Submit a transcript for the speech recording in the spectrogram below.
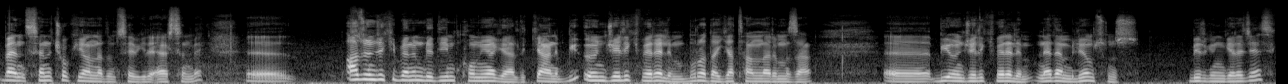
ben seni çok iyi anladım sevgili Ersin Bey. Ee, az önceki benim dediğim konuya geldik. Yani bir öncelik verelim burada yatanlarımıza. Ee, bir öncelik verelim. Neden biliyor musunuz? Bir gün geleceğiz,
